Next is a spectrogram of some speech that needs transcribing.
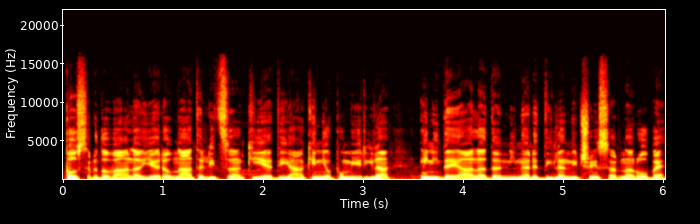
Posredovala je ravnateljica, ki je dijakinjo pomirila in ji dejala, da ni naredila ničesar narobe,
